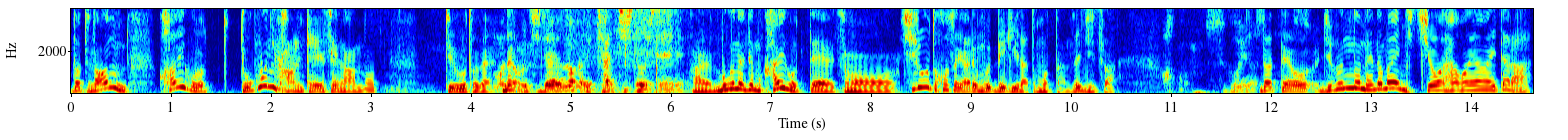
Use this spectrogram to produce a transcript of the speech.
だってなん介護どこに関係性があるの？っていうことで。まあ、でも時代の中でキャッチしてましたよね。はい、僕ねでも介護ってその素人こそやるべきだと思ったんですね実は。すごいな。だってお自分の目の前に父親母親がいたら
